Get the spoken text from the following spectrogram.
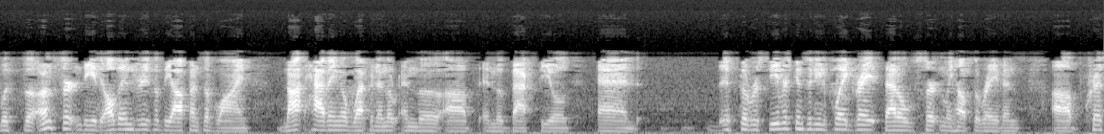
with the uncertainty, all the injuries of the offensive line, not having a weapon in the in the uh, in the backfield, and if the receivers continue to play great, that'll certainly help the Ravens. Uh, Chris,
